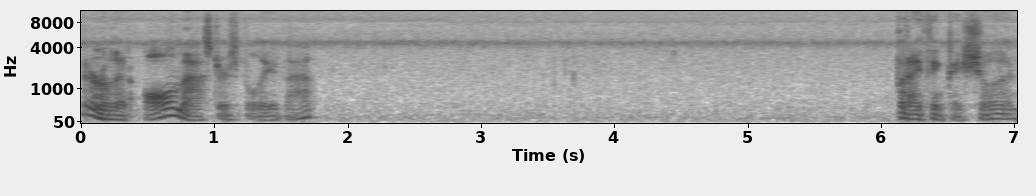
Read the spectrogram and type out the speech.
I don't know that all masters believe that. But I think they should.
